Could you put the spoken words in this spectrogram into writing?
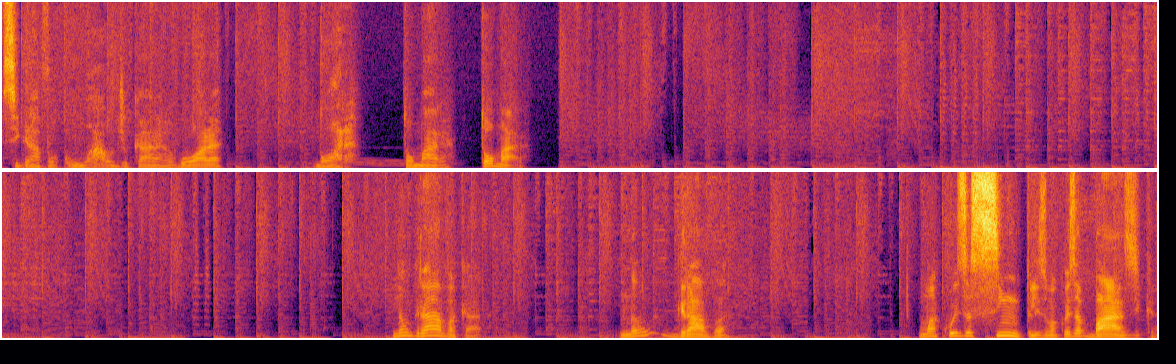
se gravou com áudio, cara. Agora, bora. Tomara, tomara. Não grava, cara. Não grava. Uma coisa simples, uma coisa básica.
